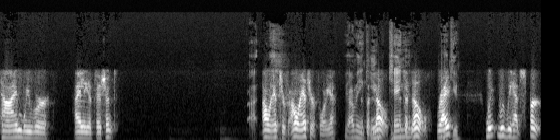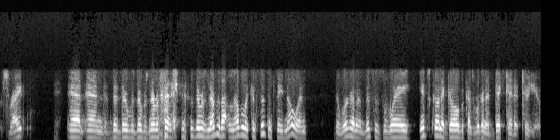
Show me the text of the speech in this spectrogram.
time we were highly efficient? I'll answer. I'll answer it for you. I mean, it's a you, no. Can it's you? a no, right? We, we we had spurts, right? And and there, there was there was never that there was never that level of consistency, knowing that we're gonna this is the way it's gonna go because we're gonna dictate it to you.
